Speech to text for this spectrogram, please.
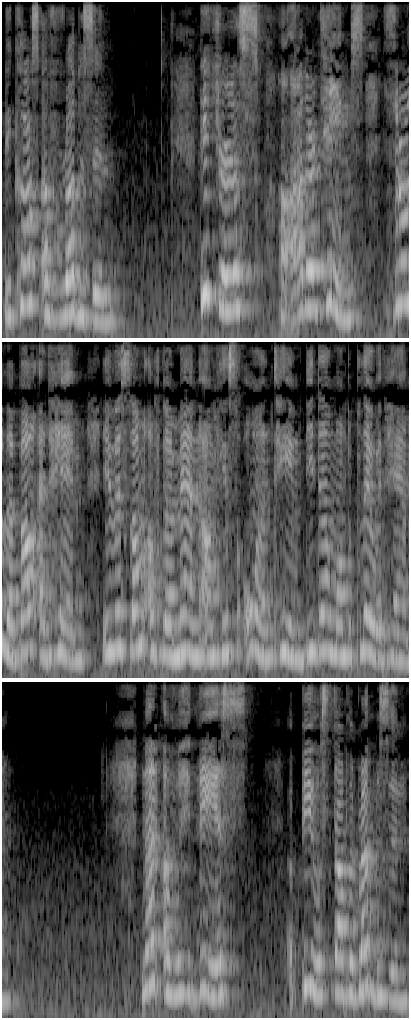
because of Robinson. Pitchers other teams threw the ball at him. Even some of the men on his own team didn't want to play with him. None of this abuse stopped Robinson.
